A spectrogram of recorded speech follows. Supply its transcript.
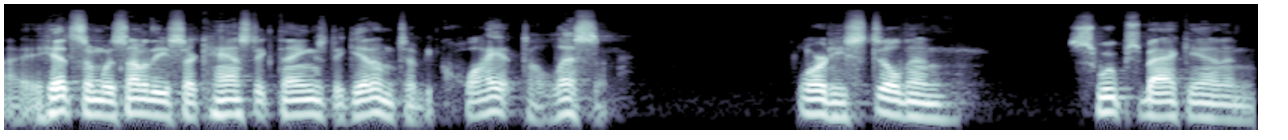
uh, hits them with some of these sarcastic things to get them to be quiet, to listen. Lord, he still then swoops back in and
